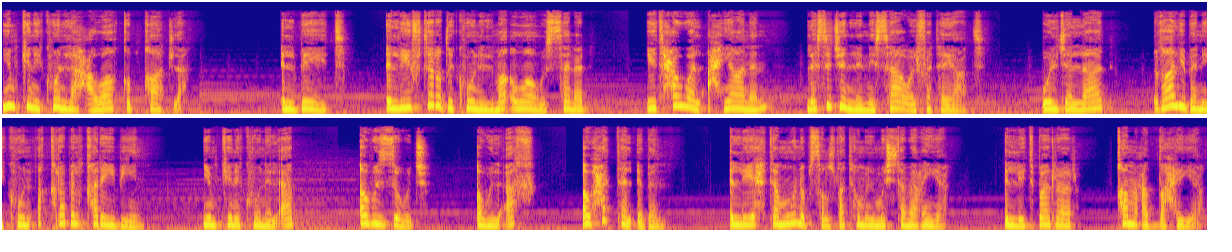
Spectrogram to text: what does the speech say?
يمكن يكون له عواقب قاتلة. البيت اللي يفترض يكون المأوى والسند يتحول أحياناً لسجن للنساء والفتيات. والجلاد غالبا يكون أقرب القريبين. يمكن يكون الأب أو الزوج أو الأخ أو حتى الابن اللي يحتمون بسلطتهم المجتمعية اللي تبرر قمع الضحية.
